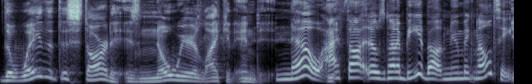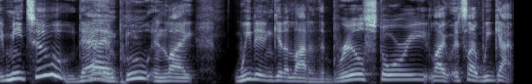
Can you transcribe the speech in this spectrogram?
the way that this started is nowhere like it ended. No, I thought it was going to be about new McNulty. Me too. That and Like- Pooh, and like we didn't get a lot of the Brill story. Like it's like we got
